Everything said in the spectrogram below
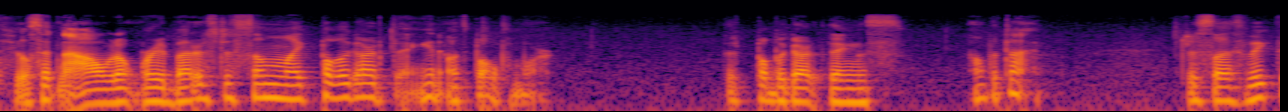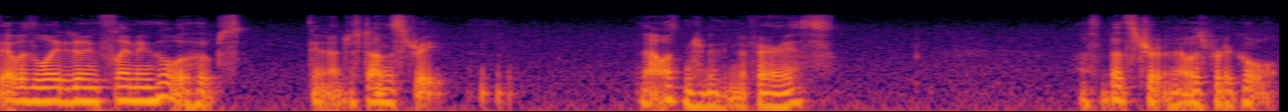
People said, no, don't worry about it. It's just some like public art thing. You know, it's Baltimore. There's public art things all the time. Just last week, there was a lady doing flaming hula hoops, you know, just down the street. That wasn't anything nefarious. I said, that's true. That was pretty cool.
